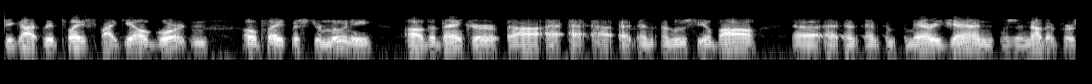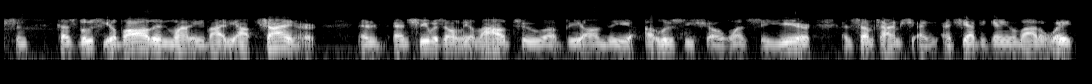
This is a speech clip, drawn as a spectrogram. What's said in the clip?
she got replaced by Gale Gordon, who played Mr. Mooney, uh, the banker, uh, and, and Lucille Ball uh, and, and Mary Jan was another person because Lucille Ball didn't want anybody outshine her and and she was only allowed to uh, be on the uh, Lucy show once a year, and sometimes she, and, and she had to gain a lot of weight,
